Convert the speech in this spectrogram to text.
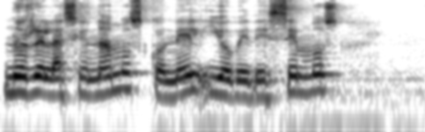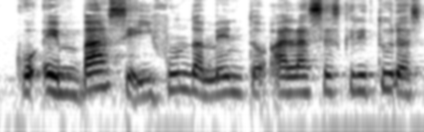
nos relacionamos con Él y obedecemos en base y fundamento a las escrituras.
